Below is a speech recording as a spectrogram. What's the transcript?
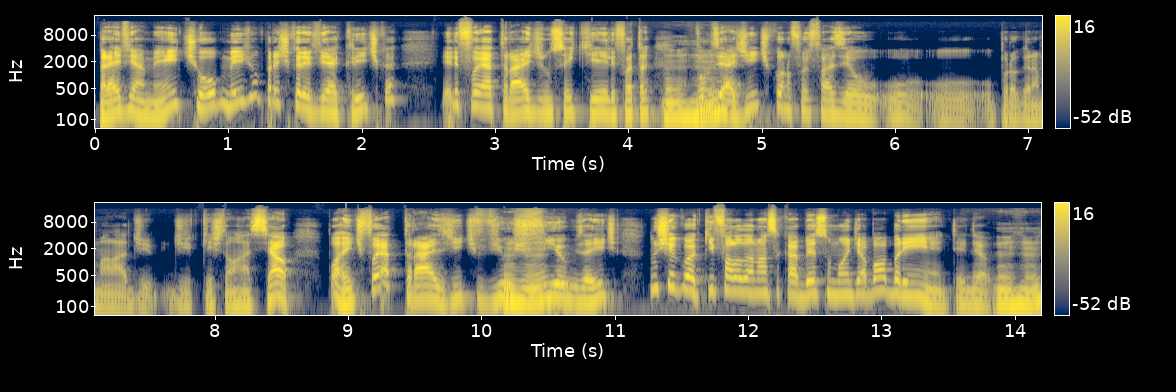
previamente ou mesmo pra escrever a crítica, ele foi atrás de não sei o que, ele foi atrás. Uhum. Vamos dizer, a gente quando foi fazer o, o, o- programa lá de, de questão racial, pô, a gente foi atrás, a gente viu os Uhum. filmes, a gente não chegou aqui e falou da nossa cabeça um monte de abobrinha, entendeu? Uhum.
